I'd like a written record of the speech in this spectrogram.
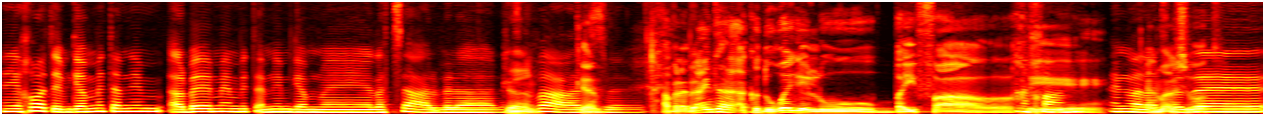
יכול להיות, הם גם מתאמנים, הרבה מהם מתאמנים גם אה, לצה"ל ולצבא, כן, אז אה, אבל עדיין הכדורגל הוא בי פאר, הכי... נכון, אין מה לעשות. זה-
